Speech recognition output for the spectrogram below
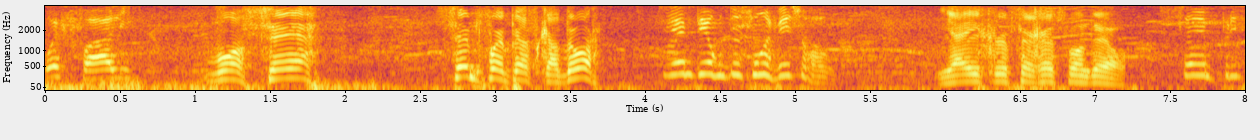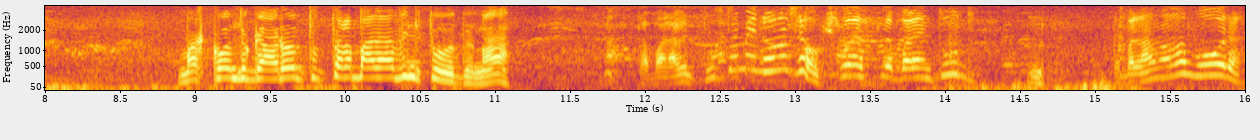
Pois fale. Você sempre foi pescador? Você já me perguntou isso uma vez, Raul. E aí que você respondeu? Sempre. Mas quando garoto trabalhava em tudo, né? Não, trabalhava em tudo também não, não, senhor. Que senhor é trabalhar em tudo? Trabalhava na lavoura.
